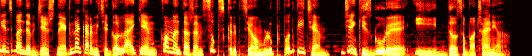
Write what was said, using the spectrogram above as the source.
więc będę wdzięczny jak nakarmicie go lajkiem, komentarzem, subskrypcją lub podbiciem. Dzięki z góry i do zobaczenia.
